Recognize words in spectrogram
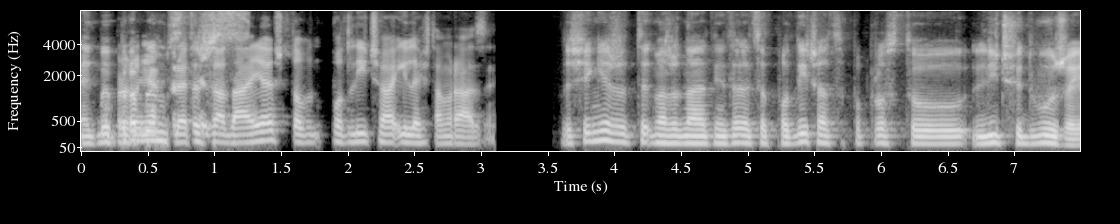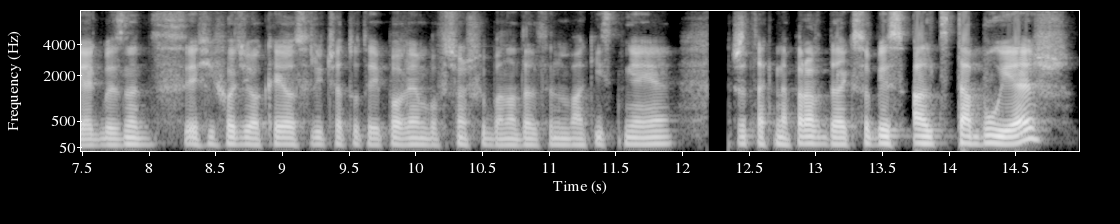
jakby problem, które też... ty zadajesz, to podlicza ileś tam razy. To się nie, że ty masz nawet nie tyle co podlicza, co po prostu liczy dłużej, jakby jeśli chodzi o Chaos Reacha tutaj powiem, bo wciąż chyba nadal ten bug istnieje, że tak naprawdę jak sobie z alt tabujesz,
